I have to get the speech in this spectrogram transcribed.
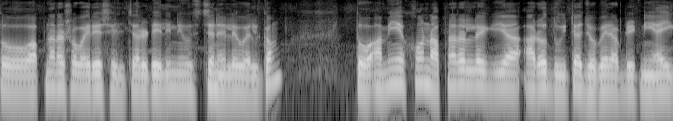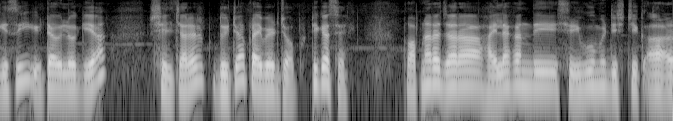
তো আপনারা সবাই রে শিলচর ডেইলি নিউজ চ্যানেলে ওয়েলকাম তো আমি এখন আপনারা গিয়া আরও দুইটা জবের আপডেট নিয়ে আই গেছি। এটা হইল গিয়া শিলচরের দুইটা প্রাইভেট জব ঠিক আছে? তো আপনারা যারা হাইলাকান্দি, শ্রীভূমি ডিস্ট্রিক্ট আর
